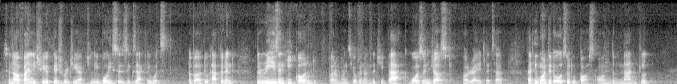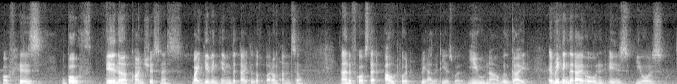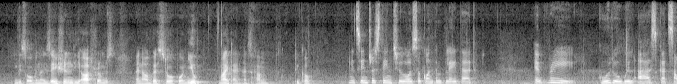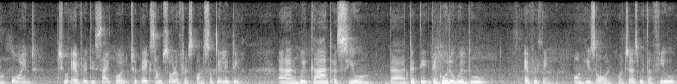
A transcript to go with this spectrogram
So now finally Sri Yukteswarji actually voices exactly what's about to happen. And the reason he called Paramhans Yoganandaji back wasn't just, all right, let's have, that he wanted also to pass on the mantle of his both inner consciousness by giving him the title of Paramhansa and of course that outward reality as well. You now will guide everything that I own is yours. This organization, the ashrams, I now bestow upon you. My time has come to go. It's interesting to also contemplate that every guru will ask at some point to every disciple to take some sort of responsibility. And we can't assume that the, the, the guru will do everything on his own or just with a few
